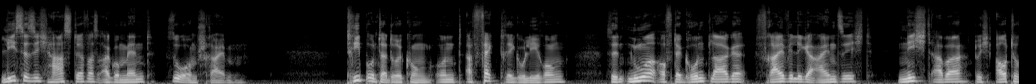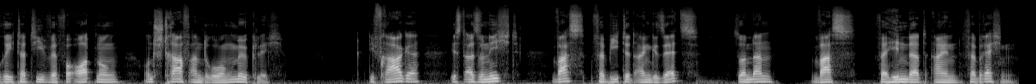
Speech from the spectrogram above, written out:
ließe sich Harsdörfers Argument so umschreiben. Triebunterdrückung und Affektregulierung sind nur auf der Grundlage freiwilliger Einsicht, nicht aber durch autoritative Verordnung und Strafandrohung möglich. Die Frage ist also nicht, was verbietet ein Gesetz, sondern was verhindert ein Verbrechen.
